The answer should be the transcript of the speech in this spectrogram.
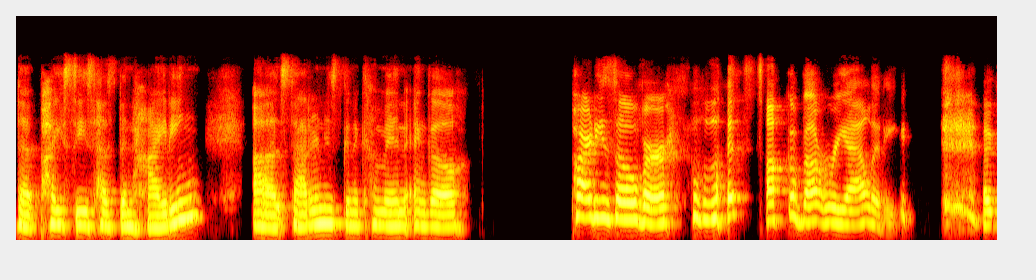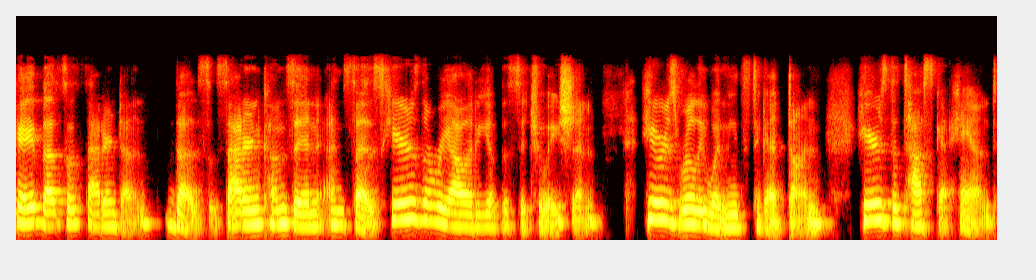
that Pisces has been hiding, uh, Saturn is going to come in and go, party's over. Let's talk about reality. okay, that's what Saturn done, does. Saturn comes in and says, here's the reality of the situation. Here is really what needs to get done. Here's the task at hand.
